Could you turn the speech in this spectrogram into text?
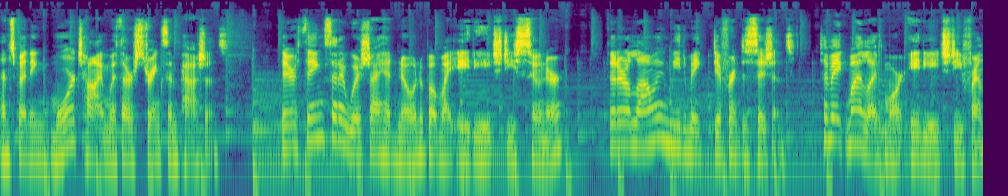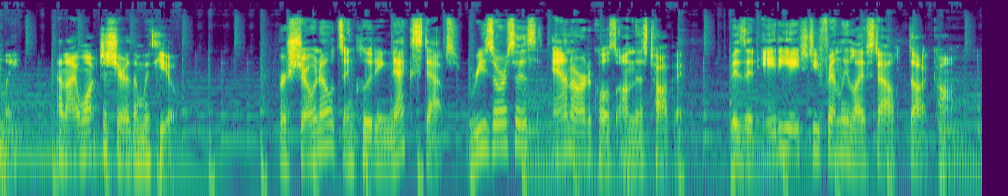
and spending more time with our strengths and passions. There are things that I wish I had known about my ADHD sooner that are allowing me to make different decisions to make my life more ADHD friendly, and I want to share them with you. For show notes, including next steps, resources, and articles on this topic, visit ADHDfriendlylifestyle.com.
